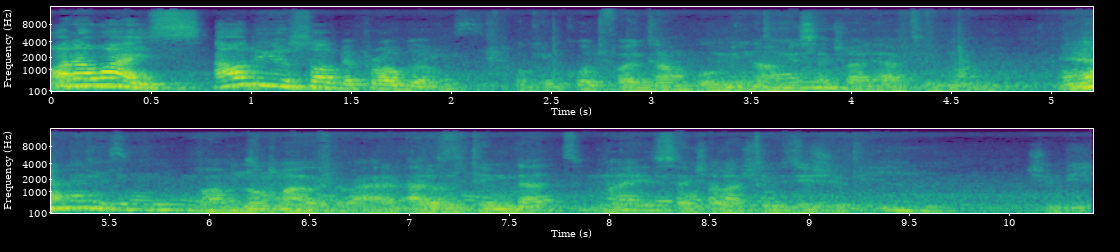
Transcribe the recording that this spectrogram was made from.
Otherwise, how do you solve the problem? Okay, coach, for example, me now, I'm a sexually active man, Yeah? but I'm not married, right? I don't think that my sexual activity should be should be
